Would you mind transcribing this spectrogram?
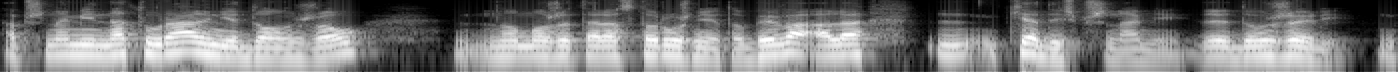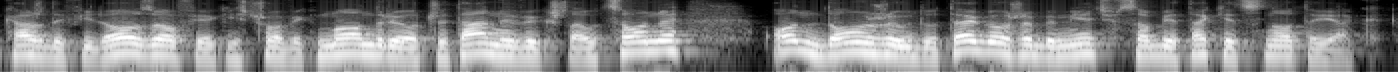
a przynajmniej naturalnie dążą, no może teraz to różnie to bywa, ale mm, kiedyś przynajmniej y, dążyli. Każdy filozof, jakiś człowiek mądry, oczytany, wykształcony, on dążył do tego, żeby mieć w sobie takie cnoty jak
